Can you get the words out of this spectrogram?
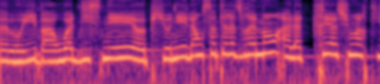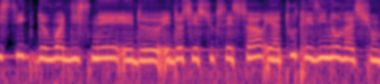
Euh, oui, bah Walt Disney, euh, pionnier. Là, on s'intéresse vraiment à la création artistique de Walt Disney et de, et de ses successeurs et à toutes les innovations.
